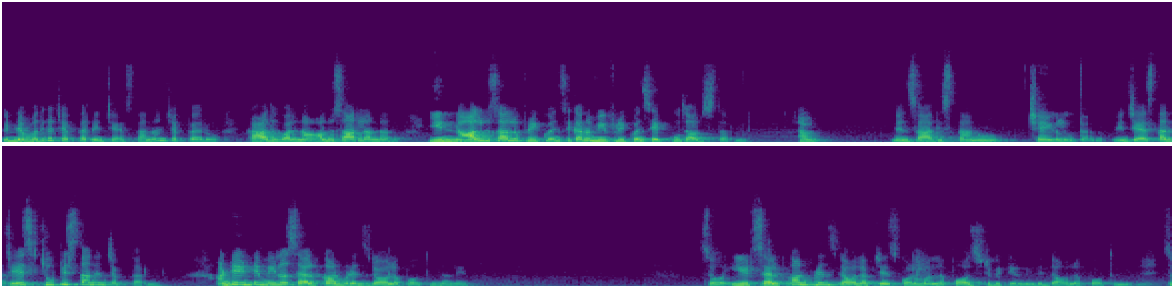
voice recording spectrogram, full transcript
మీరు నెమ్మదిగా చెప్పారు నేను చేస్తాను అని చెప్పారు. కాదు వాళ్ళు నాలుగు సార్లు అన్నారు. ఈ నాలుగు సార్లు ఫ్రీక్వెన్సీ కన్నా మీ ఫ్రీక్వెన్సీ ఎక్కువతో అరుస్తారు మీరు. అవును. నేను సాధిస్తాను. చేయగలుగుతాను. నేను చేస్తాను చేసి చూపిస్తానని చెప్తారు మీరు. అంటే ఏంటి మీలో సెల్ఫ్ కాన్ఫిడెన్స్ డెవలప్ అవుతుందా లేదా? సో ఈ సెల్ఫ్ కాన్ఫిడెన్స్ డెవలప్ చేసుకోవడం వల్ల పాజిటివిటీ అనేది డెవలప్ అవుతుంది. సో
